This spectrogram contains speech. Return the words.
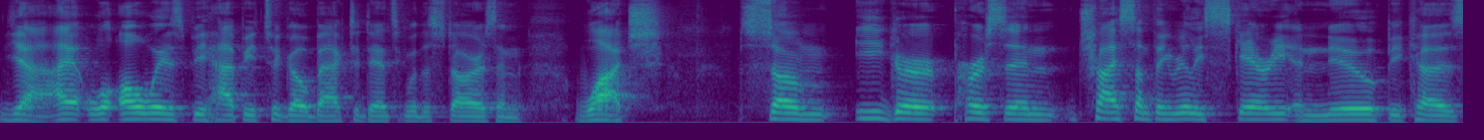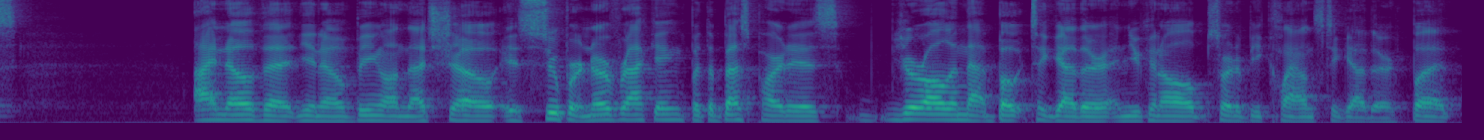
yeah, I will always be happy to go back to Dancing with the Stars and watch some eager person try something really scary and new because I know that, you know, being on that show is super nerve wracking, but the best part is you're all in that boat together and you can all sort of be clowns together. But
